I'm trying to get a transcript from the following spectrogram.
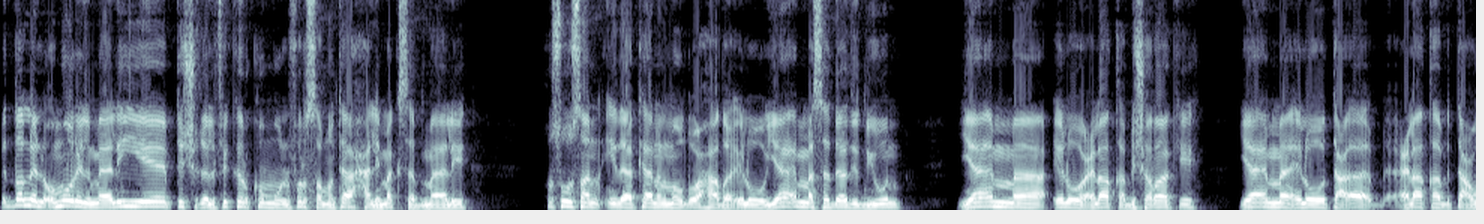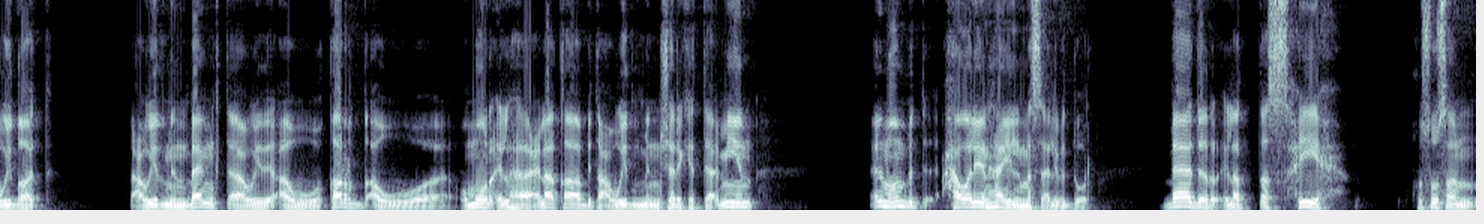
بتضل الأمور المالية بتشغل فكركم والفرصة متاحة لمكسب مالي. خصوصا إذا كان الموضوع هذا له يا إما سداد ديون يا إما له علاقة بشراكة يا إما له تع... علاقة بتعويضات. تعويض من بنك تعويض أو قرض أو أمور إلها علاقة بتعويض من شركة تأمين. المهم بت... حوالين هاي المسألة بتدور. بادر إلى التصحيح خصوصا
